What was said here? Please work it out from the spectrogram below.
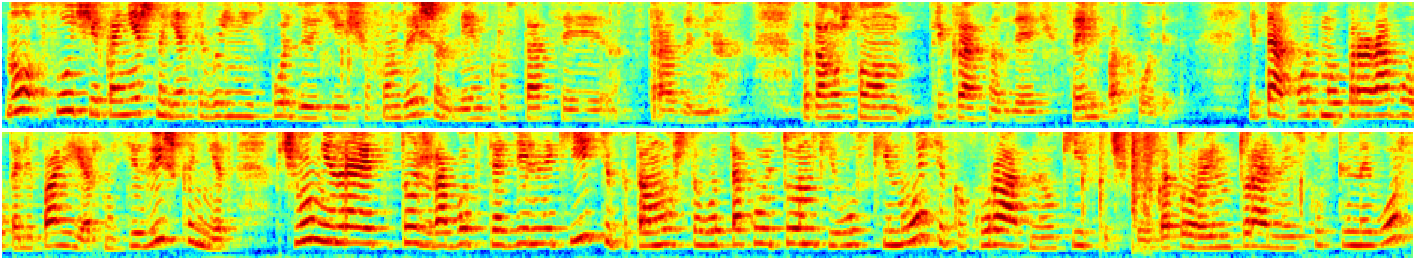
Но в случае, конечно, если вы не используете еще фундейшн для инкрустации стразами, потому что он прекрасно для этих целей подходит. Итак, вот мы проработали поверхность, излишка нет. Почему мне нравится тоже работать отдельной кистью? Потому что вот такой тонкий узкий носик, аккуратный у кисточки, у которой натуральный искусственный ворс,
